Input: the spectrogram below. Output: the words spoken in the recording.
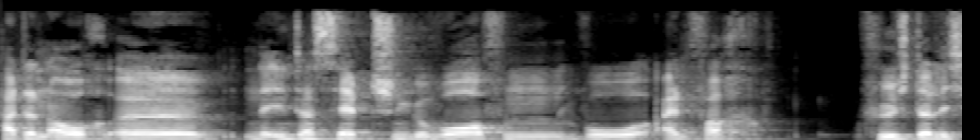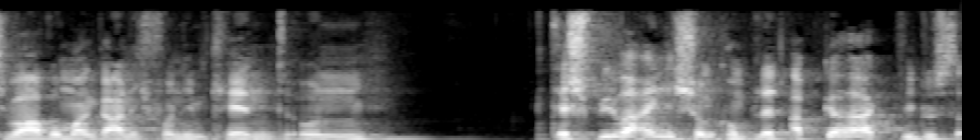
Hat dann auch äh, eine Interception geworfen, wo einfach fürchterlich war, wo man gar nicht von ihm kennt. Und das Spiel war eigentlich schon komplett abgehakt, wie du es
